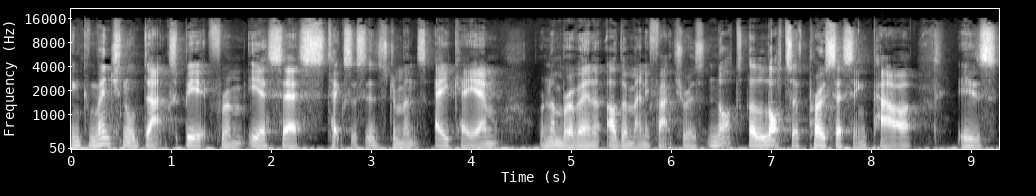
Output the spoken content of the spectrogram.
In conventional DACs, be it from ESS, Texas Instruments, AKM, or a number of other manufacturers, not a lot of processing power is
